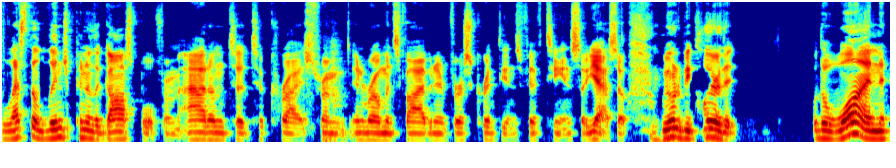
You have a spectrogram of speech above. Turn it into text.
less the linchpin of the gospel from Adam to, to Christ from in Romans 5 and in First Corinthians 15. So yeah, so mm-hmm. we want to be clear that the one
